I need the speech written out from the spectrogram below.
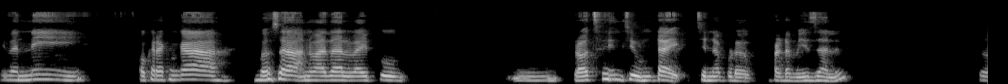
ఇవన్నీ ఒక రకంగా బహుశా అనువాదాల వైపు ప్రోత్సహించి ఉంటాయి చిన్నప్పుడు పడ్డ బీజాలు. సో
